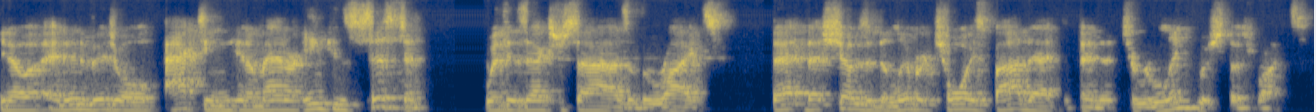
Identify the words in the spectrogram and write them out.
You know, an individual acting in a manner inconsistent with his exercise of the rights. That, that shows a deliberate choice by that defendant to relinquish those rights.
